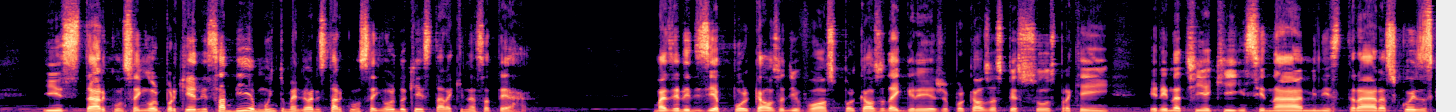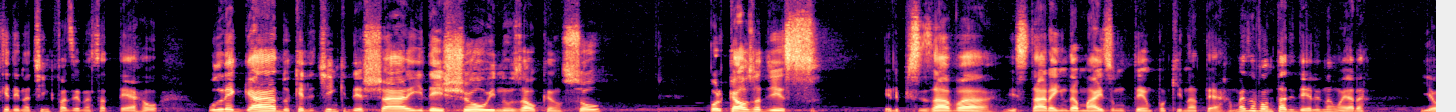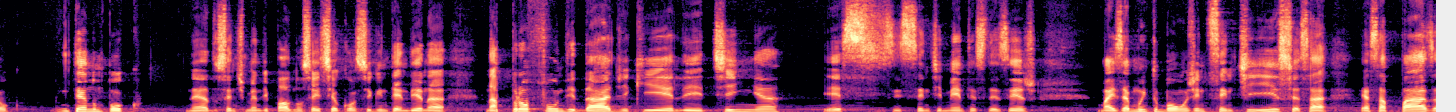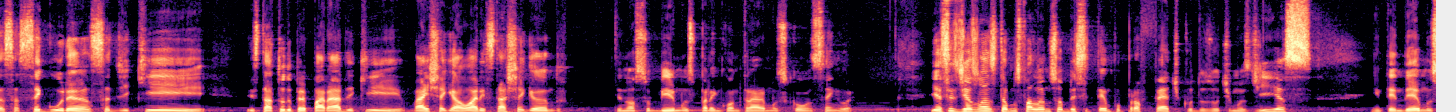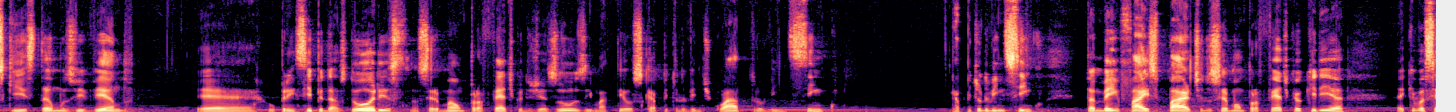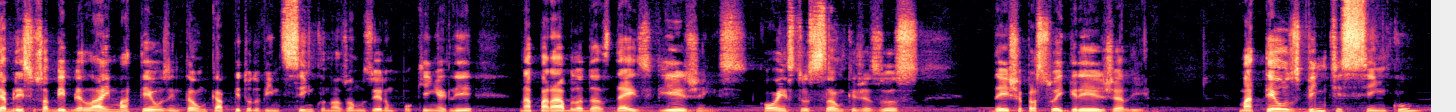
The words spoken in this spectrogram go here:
e estar com o Senhor, porque ele sabia muito melhor estar com o Senhor do que estar aqui nessa terra. Mas ele dizia por causa de vós, por causa da igreja, por causa das pessoas para quem ele ainda tinha que ensinar, ministrar, as coisas que ele ainda tinha que fazer nessa terra, o, o legado que ele tinha que deixar e deixou e nos alcançou. Por causa disso, ele precisava estar ainda mais um tempo aqui na terra. Mas a vontade dele não era e eu entendo um pouco né, do sentimento de Paulo, não sei se eu consigo entender na, na profundidade que ele tinha esse sentimento, esse desejo, mas é muito bom a gente sentir isso, essa, essa paz, essa segurança de que está tudo preparado e que vai chegar a hora, está chegando, de nós subirmos para encontrarmos com o Senhor. E esses dias nós estamos falando sobre esse tempo profético dos últimos dias, Entendemos que estamos vivendo é, o princípio das dores no sermão profético de Jesus, em Mateus capítulo 24, 25. Capítulo 25 também faz parte do sermão profético. Eu queria é, que você abrisse sua Bíblia lá em Mateus, então, capítulo 25. Nós vamos ver um pouquinho ali na parábola das dez virgens. Qual a instrução que Jesus deixa para a sua igreja ali? Mateus 25,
